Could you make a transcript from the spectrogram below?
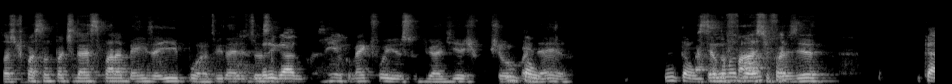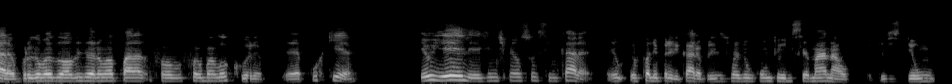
só te passando para te dar esses parabéns aí, porra, tu idealizou Obrigado. Essa como é que foi isso? Dia a dia chegou então, com a então, ideia? Então, tá sendo fácil foi... Cara, o programa do Alves era uma parada, foi uma loucura. É porque eu e ele, a gente pensou assim, cara, eu, eu falei para ele, cara, eu preciso fazer um conteúdo semanal. Eu preciso ter um,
